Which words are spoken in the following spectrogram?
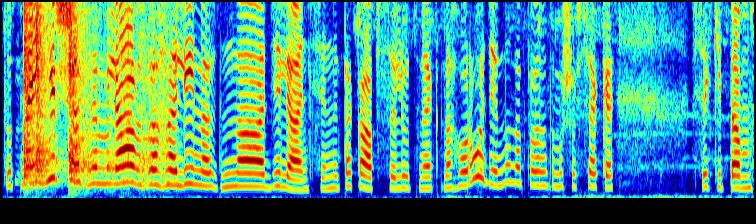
Тут найгірша земля взагалі на, на ділянці. Не така абсолютно, як на городі. Ну, напевно, тому що всяке, всякі там,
